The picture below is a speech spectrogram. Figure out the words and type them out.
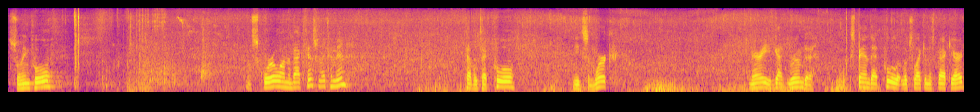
Swimming pool. A squirrel on the back fence when I come in. PebbleTec pool. Needs some work. Mary, you've got room to expand that pool it looks like in this backyard.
